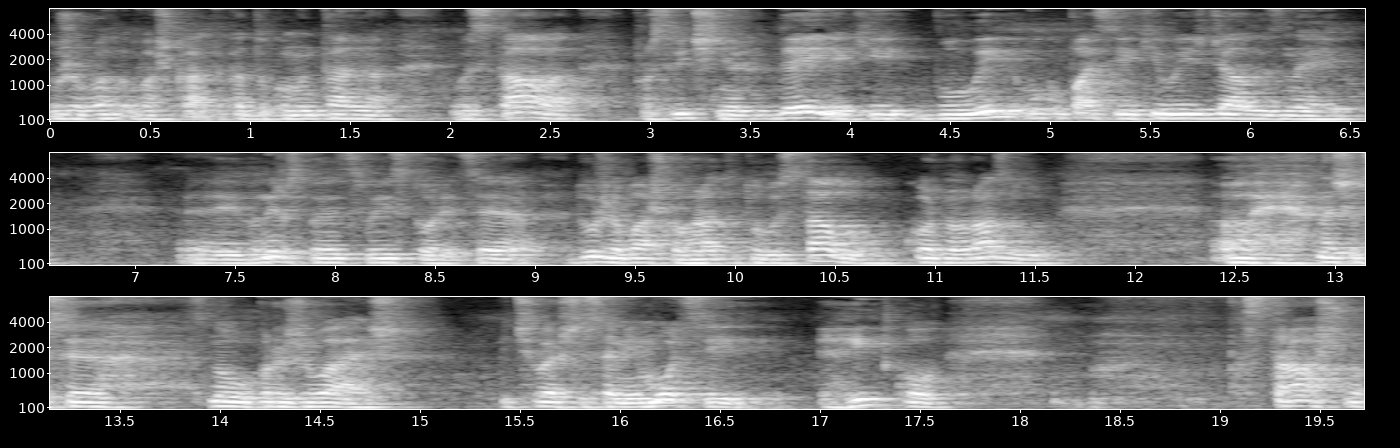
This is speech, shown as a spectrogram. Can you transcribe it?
Дуже ва- важка така документальна вистава про свідчення людей, які були в окупації, які виїжджали з неї. Е, Вони розповідають свої історії. Це дуже важко грати ту виставу. Кожного разу, ой, наче все знову переживаєш, відчуваєш ті самі емоції, гидко, страшно.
